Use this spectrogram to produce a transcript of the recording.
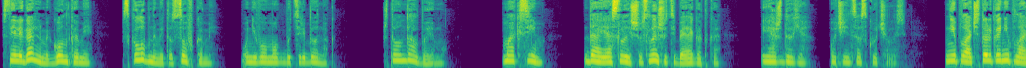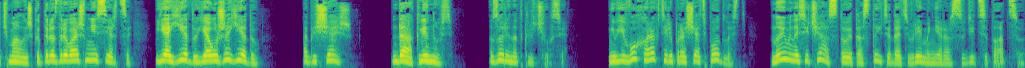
с нелегальными гонками, с клубными тусовками. У него мог быть ребенок. Что он дал бы ему? «Максим, да, я слышу, слышу тебя, ягодка. Я жду я, очень соскучилась. «Не плачь, только не плачь, малышка, ты разрываешь мне сердце. Я еду, я уже еду. Обещаешь?» «Да, клянусь». Зорин отключился. Не в его характере прощать подлость, но именно сейчас стоит остыть и дать времени рассудить ситуацию.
